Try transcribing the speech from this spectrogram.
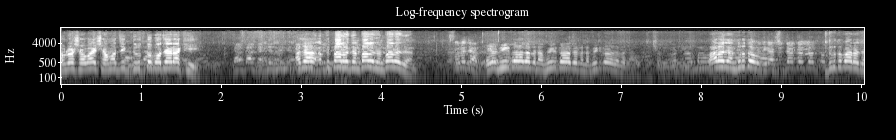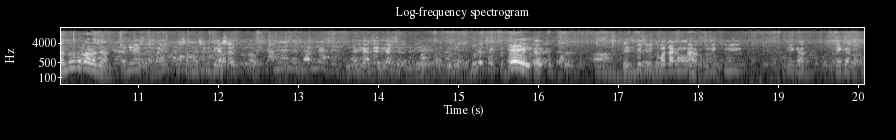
আমরা সবাই সামাজিক দূরত্ব বজায় রাখি। আচ্ছা আপনি পারো যান পারো যান পারো যান। ভিড় করা যাবে না ভিড় করা যাবে না ভিড় করা যাবে না। পারা যান দ্রুত। দ্রুত পারা যান দ্রুত পারা যান। এই তোমার জায়গা মতো থাকো তুমি তুমি দেখা দেখা করো।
